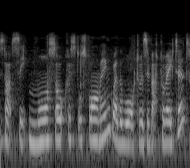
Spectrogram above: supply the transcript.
Start to see more salt crystals forming where the water has evaporated.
